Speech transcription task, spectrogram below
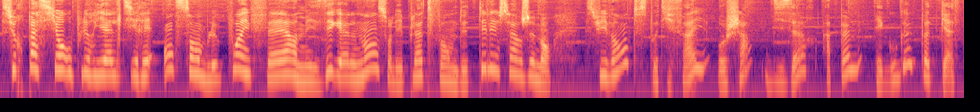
sur patient au pluriel-ensemble.fr mais également sur les plateformes de téléchargement suivantes Spotify, Ocha, Deezer, Apple et Google Podcast.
